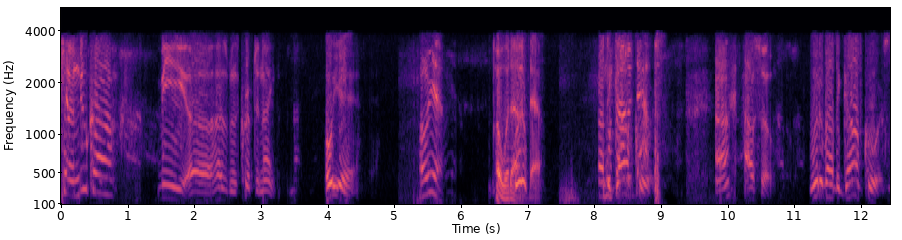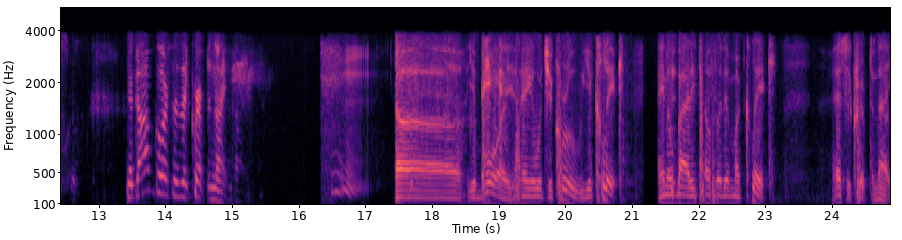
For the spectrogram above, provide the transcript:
can a new car be uh husband's kryptonite? Oh yeah. Oh yeah. Oh, without a doubt. On Without a doubt. Course. Huh? How so? What about the golf course? The golf course is a kryptonite. Hmm. Uh, your boys hanging with your crew, your clique. Ain't nobody tougher than my clique. That's your kryptonite.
